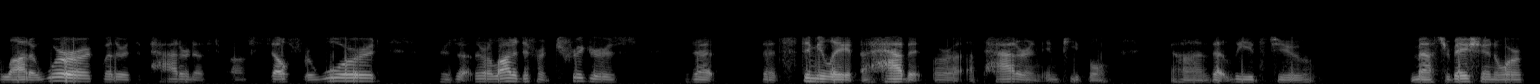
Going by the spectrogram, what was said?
a lot of work, whether it's a pattern of, of self reward. There's a, there are a lot of different triggers that that stimulate a habit or a, a pattern in people uh, that leads to masturbation or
